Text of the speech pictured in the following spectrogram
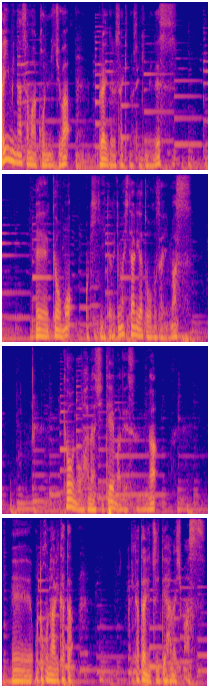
はい皆様こんにちは。ブライダル先の関根です、えー、今日もお聞きいただきましてありがとうございます。今日のお話テーマですが、えー、男のあり方。あり方について話します。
